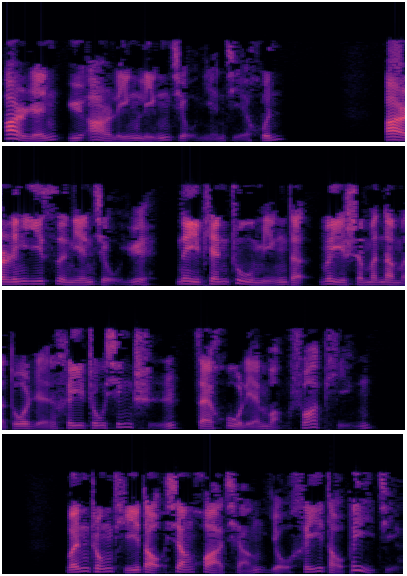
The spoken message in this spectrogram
二人于二零零九年结婚。二零一四年九月。那篇著名的“为什么那么多人黑周星驰”在互联网刷屏。文中提到向华强有黑道背景，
